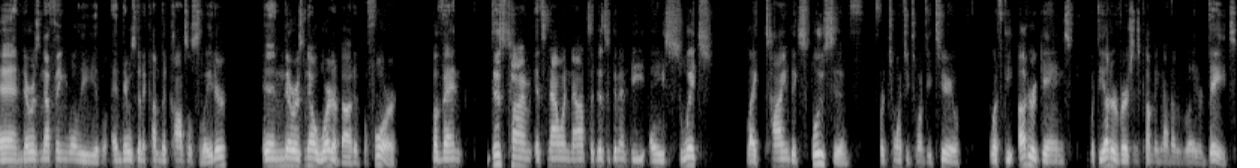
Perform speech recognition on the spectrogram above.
and there was nothing really, and there was going to come to consoles later, and there was no word about it before. But then this time, it's now announced that this is going to be a Switch like timed exclusive for 2022 with the other games with the other versions coming out at a later date.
